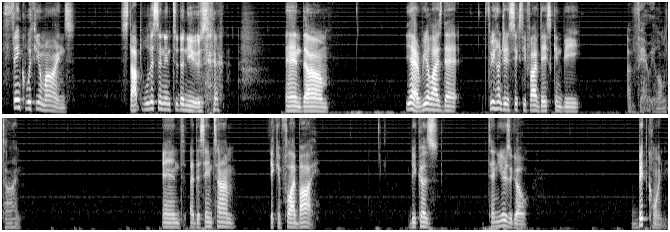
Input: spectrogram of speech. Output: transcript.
think with your minds. Stop listening to the news. and um yeah, realize that 365 days can be a very long time. And at the same time, it can fly by. Because 10 years ago, Bitcoin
